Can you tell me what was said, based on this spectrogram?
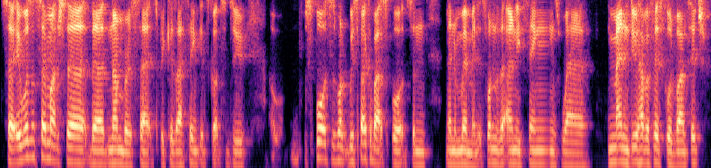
So it wasn't so much the the number of sets because I think it's got to do. Sports is one we spoke about sports and men and women. It's one of the only things where men do have a physical advantage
